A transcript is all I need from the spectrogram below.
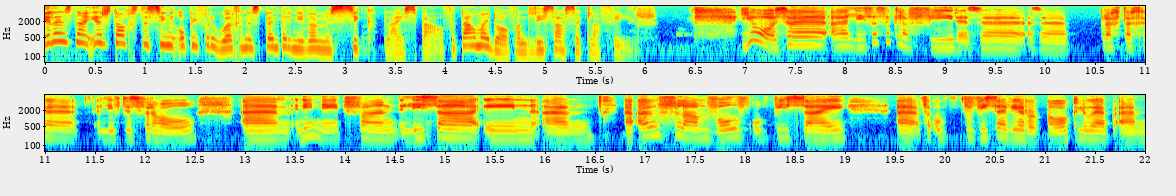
Julle is nou eersdaags te sien op die verhoog en 'n splinternuwe musiekblyspel. Vertel my daarvan Lisa se klavier. Ja, so uh, Lisa se klavier is 'n is 'n pragtige liefdesverhaal. Ehm um, nie net van Lisa en ehm um, 'n ou vlam wolf op wie sy uh op wie sy weer raakloop um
